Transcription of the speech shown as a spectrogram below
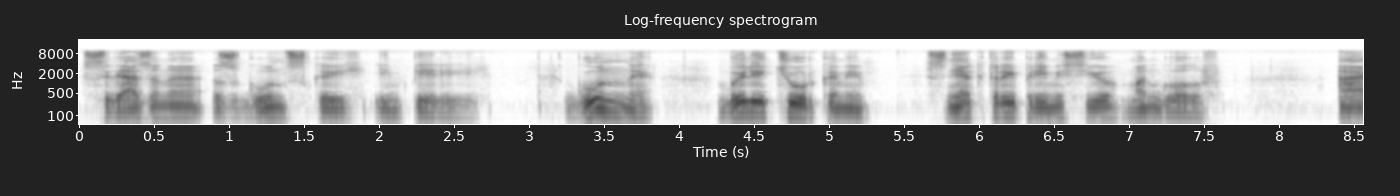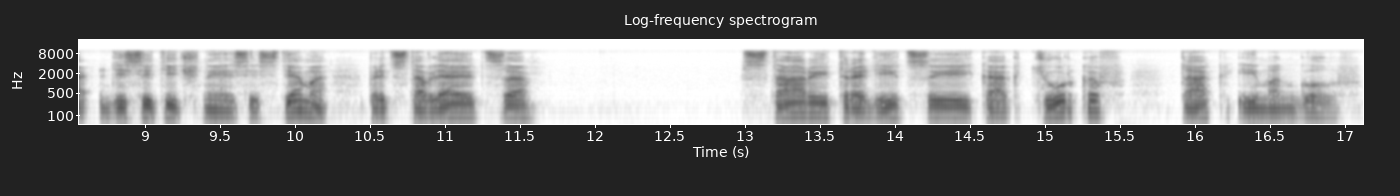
связано с Гунской империей. Гунны были тюрками с некоторой примесью монголов, а десятичная система представляется старой традицией как тюрков, так и монголов.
